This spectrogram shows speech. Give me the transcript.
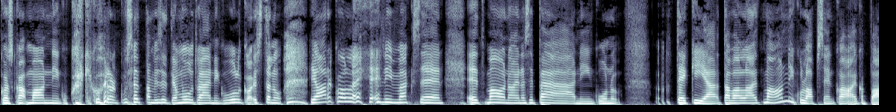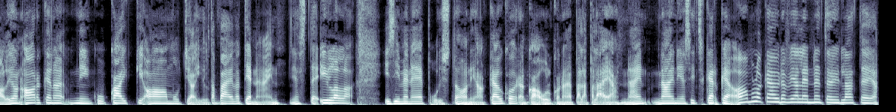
koska mä oon niin kuin kaikki koiran kusettamiset ja muut vähän niin ulkoistanut Jarkolle enimmäkseen, että mä oon aina se pää niin kuin tekijä tavallaan, että mä oon niin lapsen kanssa aika paljon arkena niin kaikki aamut ja iltapäivät päivät ja näin. Ja sitten illalla isi menee puistoon ja käy koiran kanssa ulkona ja päläpälä ja näin. näin. Ja sitten se kerkee aamulla käydä vielä ennen töihin lähteä. Ja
